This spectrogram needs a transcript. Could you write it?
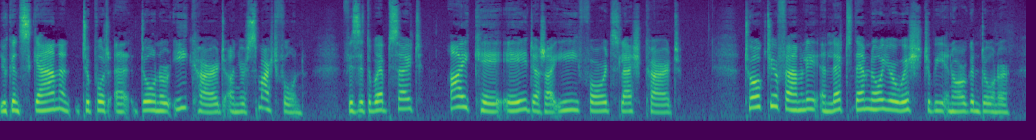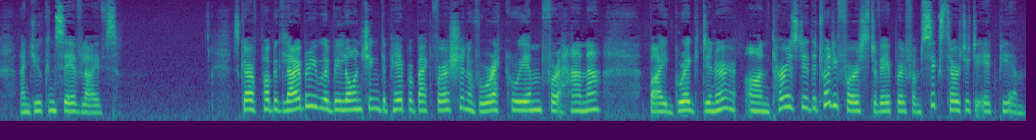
You can scan to put a donor e card on your smartphone. Visit the website ika.ie forward slash card. Talk to your family and let them know your wish to be an organ donor, and you can save lives. Scariff Public Library will be launching the paperback version of Requiem for Hannah by Greg Dinner on Thursday the 21st of April from 6:30 to 8 p.m.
